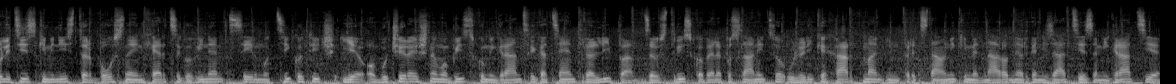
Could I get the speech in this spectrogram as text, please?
Policijski minister Bosne in Hercegovine Selmo Cikotič je ob včerajšnjem obisku migranskega centra Lipa za avstrijsko veleposlanico Ulrike Hartmann in predstavniki Mednarodne organizacije za migracije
